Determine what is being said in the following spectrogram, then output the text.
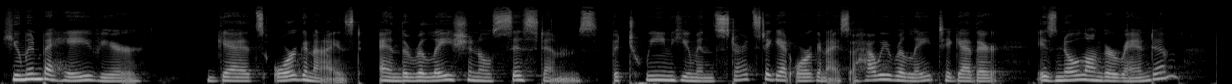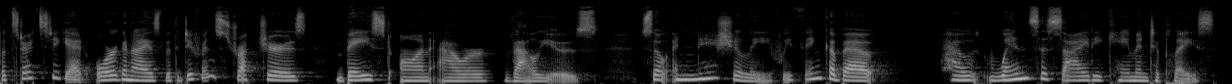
human behavior gets organized and the relational systems between humans starts to get organized. So, how we relate together is no longer random, but starts to get organized with different structures based on our values. So, initially, if we think about how when society came into place,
